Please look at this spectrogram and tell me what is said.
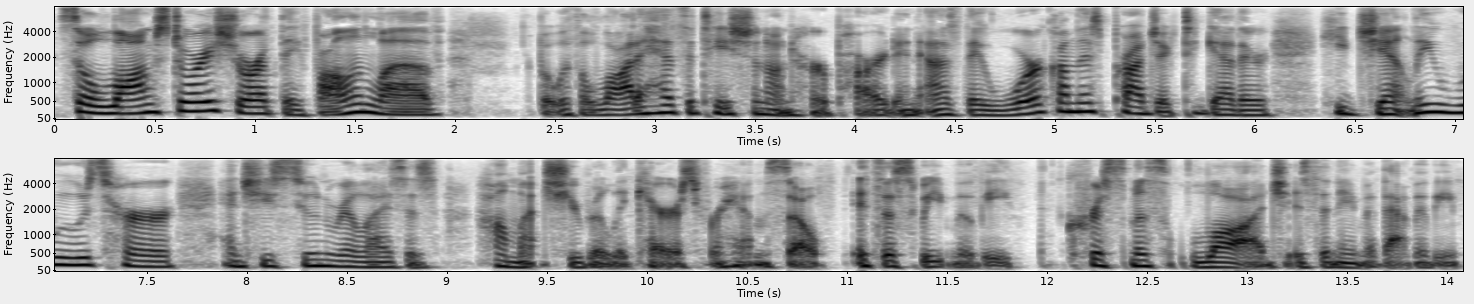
So, long story short, they fall in love but with a lot of hesitation on her part. And as they work on this project together, he gently woos her, and she soon realizes how much she really cares for him. So it's a sweet movie. Christmas Lodge is the name of that movie.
